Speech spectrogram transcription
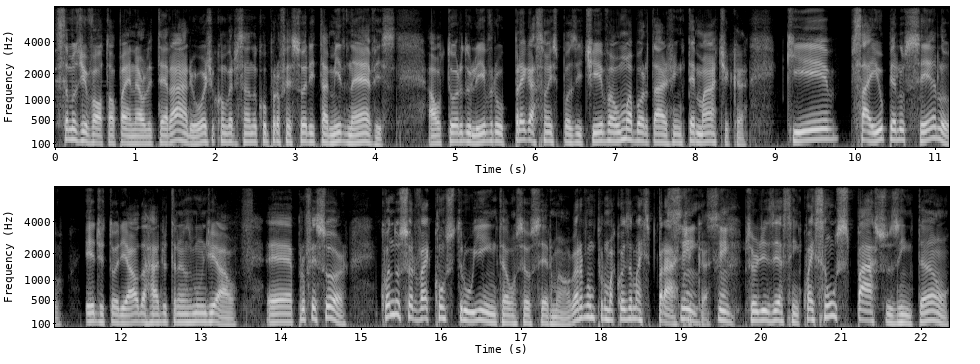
Estamos de volta ao painel literário, hoje conversando com o professor Itamir Neves, autor do livro Pregação Expositiva, uma abordagem temática, que saiu pelo selo editorial da Rádio Transmundial. É, professor, quando o senhor vai construir então o seu sermão, agora vamos para uma coisa mais prática. Sim, sim. O senhor dizer assim, quais são os passos então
